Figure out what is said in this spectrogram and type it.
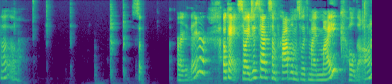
oh. So, are you there? Okay, so I just had some problems with my mic. Hold on.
